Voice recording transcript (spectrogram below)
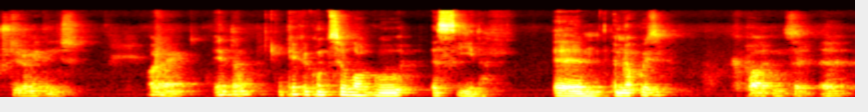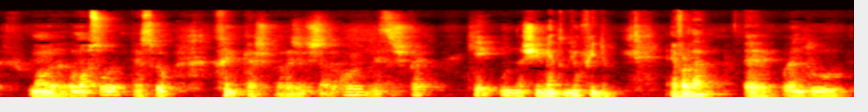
posteriormente a isso. Ora bem, então o que é que aconteceu logo a seguir? Uh, a melhor coisa que pode acontecer a uma, a uma pessoa, penso eu, que acho que toda a gente está de acordo nesse aspecto, que é o nascimento de um filho. É verdade, uh, quando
